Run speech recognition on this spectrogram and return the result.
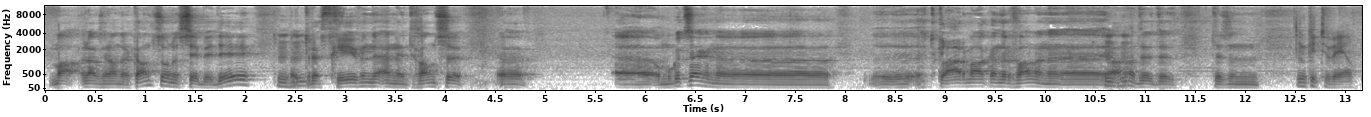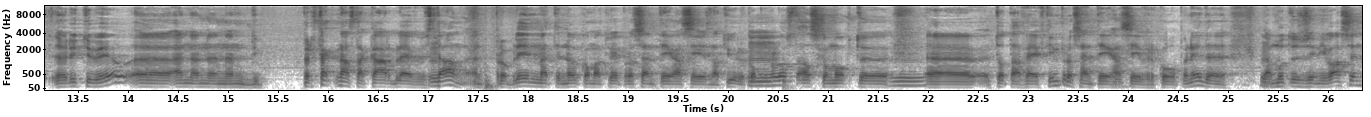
maar langs de andere kant, zo'n CBD, Mhm. het rustgevende en het ganse, eh, hoe moet ik het zeggen, het klaarmaken ervan. En, eh, ja, Mhm. de, de, het is een, Een ritueel. een ritueel eh, en, en, en, en die perfect naast elkaar blijven bestaan. En het probleem met de 0,2% THC is natuurlijk opgelost. Als je mocht uh, tot dat 15% THC verkopen, hè, de, dan moeten ze ze niet wassen.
